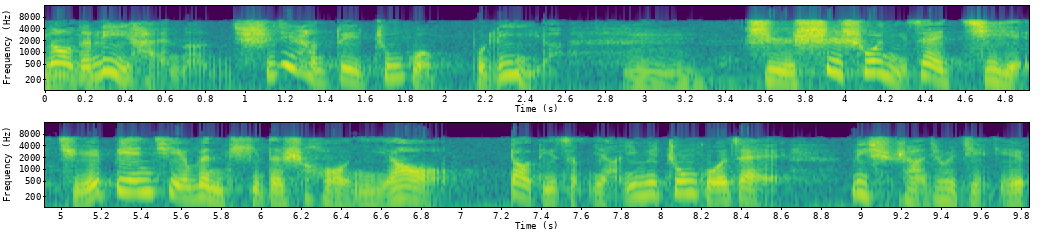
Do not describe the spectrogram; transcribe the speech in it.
闹得厉害呢。实际上对中国不利啊，嗯，只是说你在解决边界问题的时候，你要到底怎么样？因为中国在历史上就是解决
